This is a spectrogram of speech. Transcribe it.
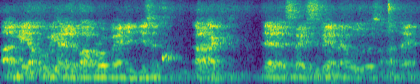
uh, meetup where we had it at Barbara Broadway and use it, uh, the space has been available to us on that day.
